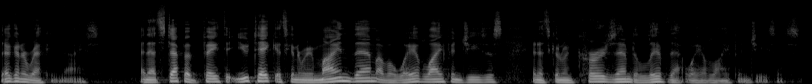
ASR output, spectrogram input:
They're going to recognize. And that step of faith that you take, it's going to remind them of a way of life in Jesus, and it's going to encourage them to live that way of life in Jesus.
